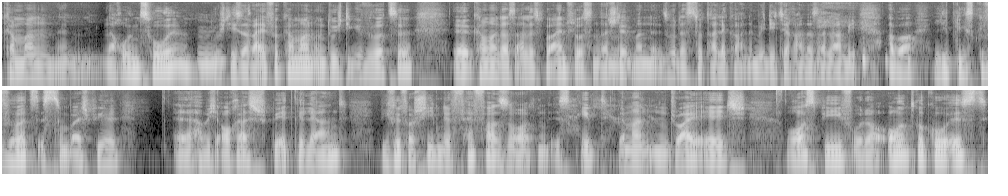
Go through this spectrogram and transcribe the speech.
kann man äh, nach uns holen durch diese Reifekammern und durch die Gewürze äh, kann man das alles beeinflussen. Da stellt man so das ist total lecker, eine mediterrane Salami. Aber Lieblingsgewürz ist zum Beispiel äh, habe ich auch erst spät gelernt, wie viele verschiedene Pfeffersorten es gibt, wenn man ein Dry Age Rostbeef oder Entrecot isst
